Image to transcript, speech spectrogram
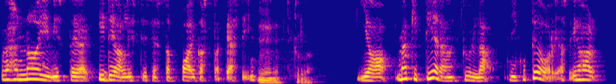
vähän naivista ja idealistisesta paikasta käsin. Mm, kyllä. Ja mäkin tiedän kyllä niin kuin teoriassa ihan,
